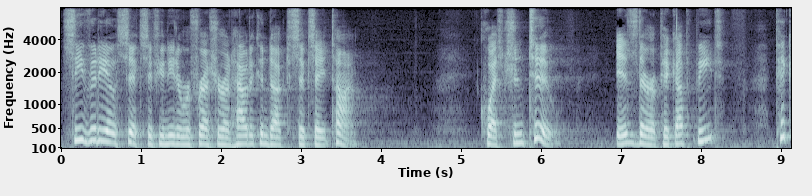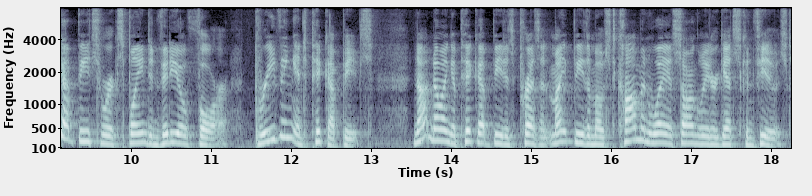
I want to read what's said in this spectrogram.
See video 6 if you need a refresher on how to conduct 6-8 time. Question 2. Is there a pickup beat? Pickup beats were explained in video 4, breathing and pickup beats. Not knowing a pickup beat is present might be the most common way a song leader gets confused.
